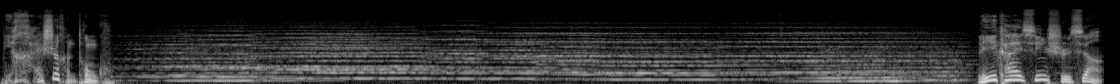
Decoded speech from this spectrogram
你还是很痛苦。离开新事项，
